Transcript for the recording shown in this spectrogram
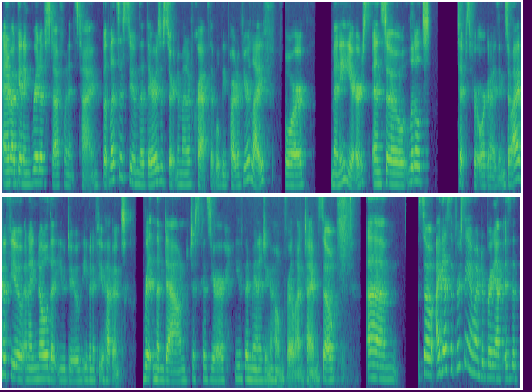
and about getting rid of stuff when it's time. But let's assume that there is a certain amount of crap that will be part of your life for many years. And so, little t- tips for organizing. So, I have a few, and I know that you do, even if you haven't written them down, just because you're you've been managing a home for a long time. So, um, so I guess the first thing I wanted to bring up is that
